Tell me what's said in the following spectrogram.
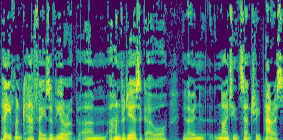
pavement cafes of Europe um, a hundred years ago, or you know, in 19th century Paris,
